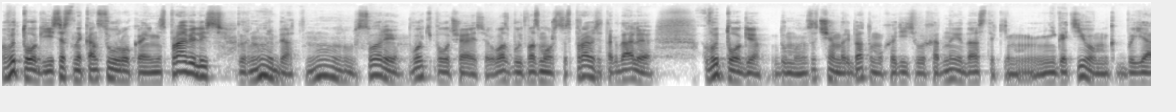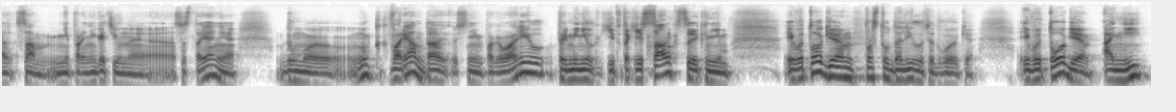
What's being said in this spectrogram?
В итоге, естественно, к концу урока они не справились. Говорю, ну, ребят, ну, сори, двойки получаете, у вас будет возможность исправить и так далее. В итоге, думаю, ну, зачем ребятам уходить в выходные, да, с таким негативом, как бы я сам не про негативное состояние, думаю, ну, как вариант, да, с ними поговорил, применил какие-то такие санкции к ним, и в итоге просто удалил эти двойки. И в итоге они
